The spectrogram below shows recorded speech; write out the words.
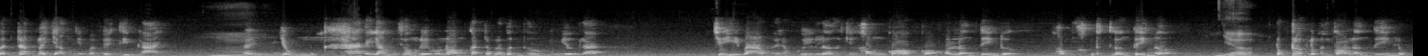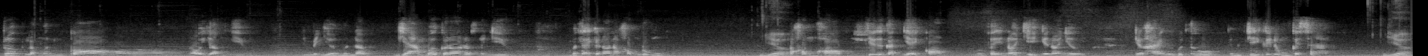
mình rất là giận nhưng mình phải kìm lại ừ. dùng hạ cái giận xuống để mà nói một cách rất là bình thường giống như là chỉ bảo hay là khuyên lên chứ không có có có lớn tiếng được. Không không thích lớn tiếng nữa. Dạ. Lúc trước là mình có lớn tiếng lúc trước là mình có uh, nổi giận nhiều. Nhưng bây giờ mình đã giảm bớt cái đó rất là nhiều. Mình thấy cái đó nó không đúng. Dạ. nó không hợp với cái cách dạy con. Mình phải nói chuyện với nó như như hai người bình thường. Thì mình chỉ cái đúng cái sai. Dạ.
